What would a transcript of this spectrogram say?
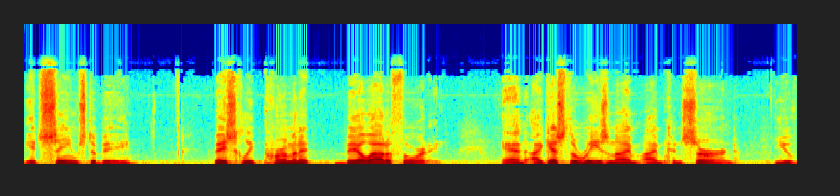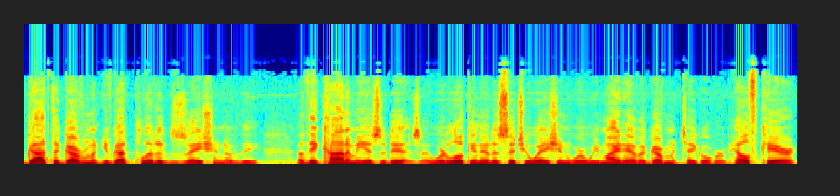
It seems to be basically permanent bailout authority. And I guess the reason I'm, I'm concerned you've got the government, you've got politicization of the of the economy as it is. Uh, we're looking at a situation where we might have a government takeover of health care,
